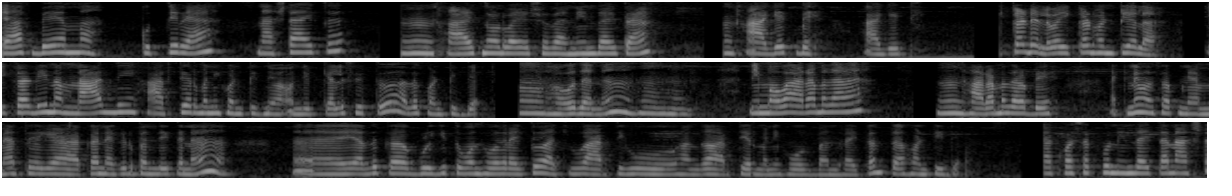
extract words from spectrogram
ಯಾಕೆ ಬೇ ಅಮ್ಮ? ಕೂತಿರಾ ನಾಷ್ಟ ಆಯ್ತು? ಹ್ಞೂ ಆಯ್ತು ನೋಡುವ ಯಶೋದ ನಿಂದಾಯ್ತಾ ಹ್ಞೂ ಆಗೈತೆ ಬೇ, ಆಗೈತಿ. ಈ ಕಡೆ ಅಲ್ವಾ, ಈ ಕಡೆ ಹೊಂಟಿಯಲ್ಲ? ಈ ಕಡೆ ನಮ್ಮ ನಾದ್ನಿ ಆರ್ತಿಯರ್ ಮನೆಗೆ ಹೊಂಟಿದ್ದೆ ಒಂದಿಟ್ಟು ಕೆಲಸ ಇತ್ತು ಅದಕ್ಕೆ ಹೊಂಟಿದ್ದೆ. ಹ್ಞೂ ಹೌದನ ಹ್ಞೂ ಹ್ಞೂ ನಿಮ್ಮವ್ವ ಆರಾಮದ? ಹ್ಞೂ ಆರಾಮದ ಬೇ. ಆಕಿನ ಒಂದು ಸ್ವಲ್ಪ ನೆಮ್ಮತ್ತಿಗೆ ಅಕ್ಕ ನೆಗಡಿ ಬಂದೈತನ? ಅದಕ್ಕೆ ಗುಳಿಗೆ ತೊಗೊಂಡು ಹೋದ್ರಾಯ್ತು ಆಕಿಗೂ ಆರ್ತಿಗೂ ಹಂಗೆ ಆರ್ತಿಯರ್ ಮನೆಗೆ ಹೋಗಿ ಬಂದ್ರಾಯ್ತಂತ ಹೊಂಟಿದ್ದೆ. ಯಾಕೆ ಹೊಸಕ್ಕೂ ನಿಂದಾಯ್ತಾ ನಾಷ್ಟ?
